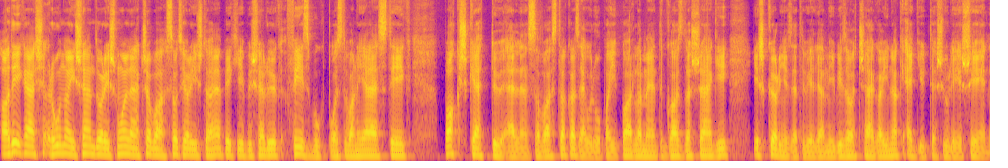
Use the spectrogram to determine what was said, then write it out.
A DK-s Rónai Sándor és Molnár Csaba szocialista LP képviselők Facebook posztban jelezték, Paks 2 ellen szavaztak az Európai Parlament gazdasági és környezetvédelmi bizottságainak együttesülésén.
